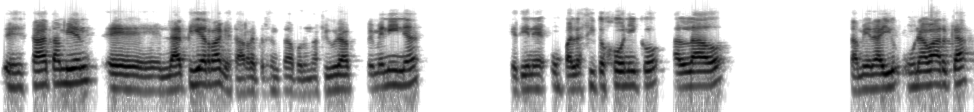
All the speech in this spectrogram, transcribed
está también eh, la tierra, que está representada por una figura femenina, que tiene un palacito jónico al lado. También hay una barca.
